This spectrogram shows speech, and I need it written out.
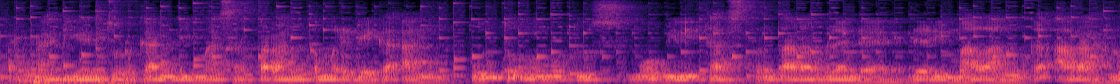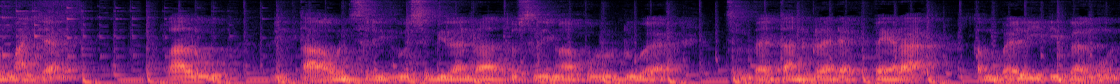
pernah dihancurkan di masa Perang Kemerdekaan untuk memutus mobilitas tentara Belanda dari Malang ke arah Lumajang. Lalu, di tahun 1952, Jembatan Geladak Perak kembali dibangun.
